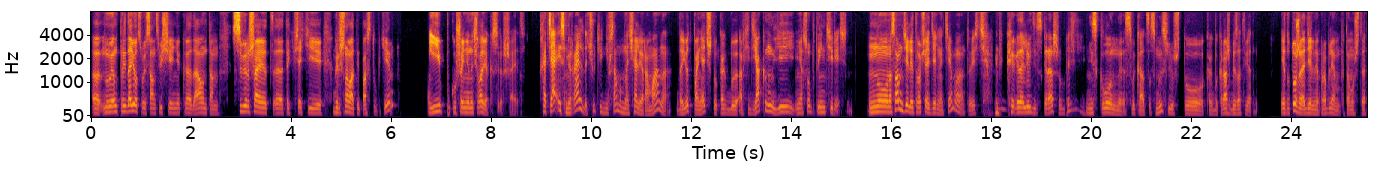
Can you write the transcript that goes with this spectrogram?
Э, ну, и он предает свой сан священника, да, он там совершает э, такие всякие грешноватые поступки и покушение на человека совершает. Хотя Эсмеральда чуть ли не в самом начале романа дает понять, что как бы архидиакон ей не особо-то интересен. Но на самом деле это вообще отдельная тема, то есть когда люди с крашем не склонны свыкаться с мыслью, что как бы краш безответный. И это тоже отдельная проблема, потому что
